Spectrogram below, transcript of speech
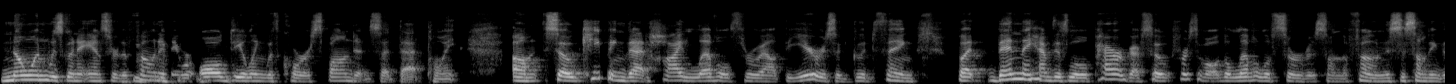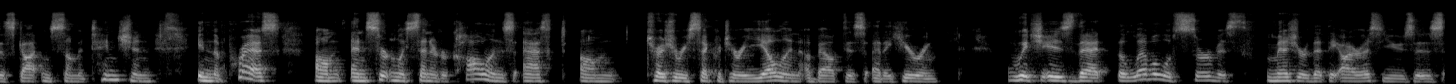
no one was going to answer the phone and they were all dealing with correspondence at that point. Um, so keeping that high level throughout the year is a good thing. But then they have this little paragraph. So, first of all, the level of service on the phone. This is something that's gotten some attention in the press. Um, and certainly Senator Collins asked um, Treasury Secretary Yellen about this at a hearing, which is that the level of service measure that the IRS uses,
